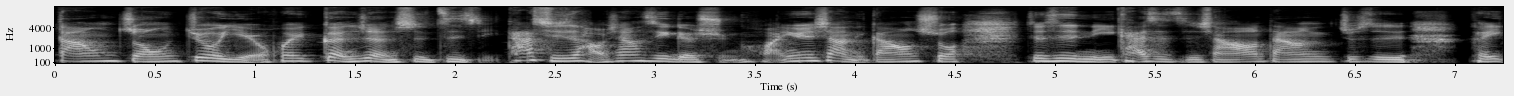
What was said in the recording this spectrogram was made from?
当中就也会更认识自己，它其实好像是一个循环，因为像你刚刚说，就是你一开始只想要当就是可以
